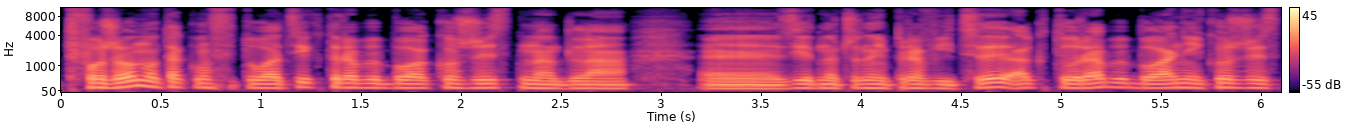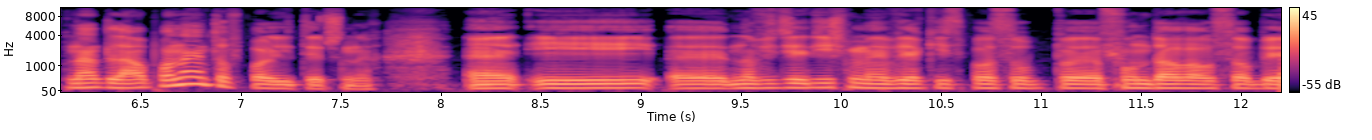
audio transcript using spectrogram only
tworzono taką sytuację, która by była korzystna dla e, Zjednoczonej Prawicy, a która by była niekorzystna dla oponentów politycznych. E, I e, no, widzieliśmy, w jaki sposób e, fundował sobie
